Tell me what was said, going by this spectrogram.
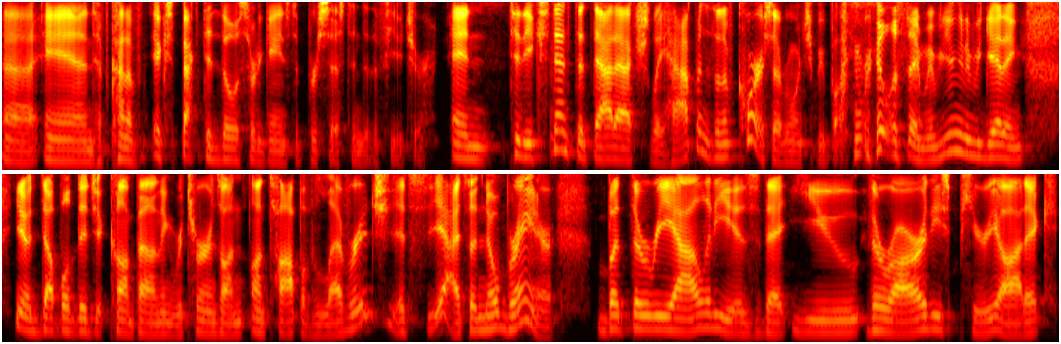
uh, and have kind of expected those sort of gains to persist into the future. And to the extent that that actually happens, then of course everyone should be buying real estate. I mean, if you're going to be getting, you know, double-digit compounding returns on on top of leverage, it's yeah, it's a no-brainer. But the reality is that you there are these periodic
